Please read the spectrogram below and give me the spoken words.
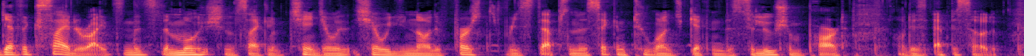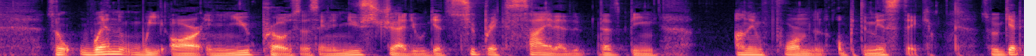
get excited, right? And that's the emotional cycle of change. I will share with you now the first three steps and the second two ones you get in the solution part of this episode. So when we are in a new process, in a new strategy, we get super excited. That's being uninformed and optimistic. So we get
